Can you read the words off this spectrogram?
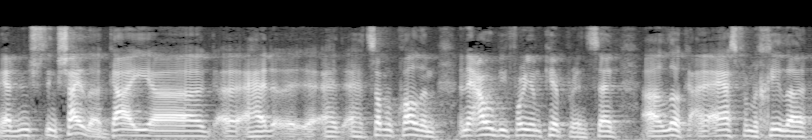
we had an interesting shaila. A guy uh, uh, had, uh, had, had someone call him an hour before Yom Kippur and said, uh, "Look, I asked for mechila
